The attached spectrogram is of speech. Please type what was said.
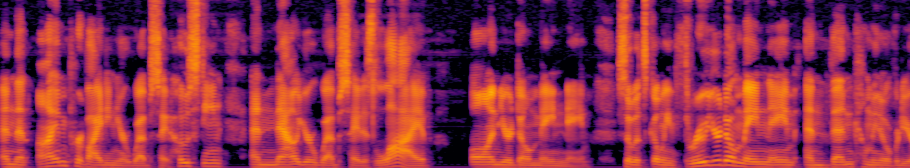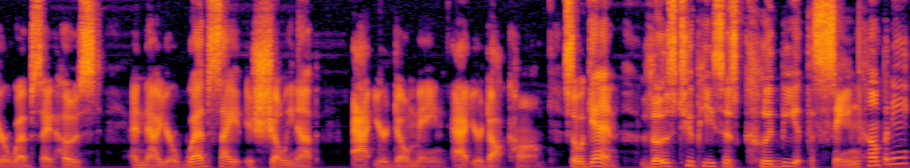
and then I'm providing your website hosting and now your website is live on your domain name. So it's going through your domain name and then coming over to your website host. And now your website is showing up at your domain, at your .com. So again, those two pieces could be at the same company,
